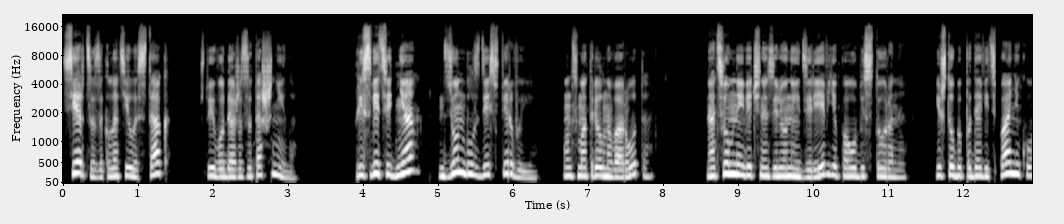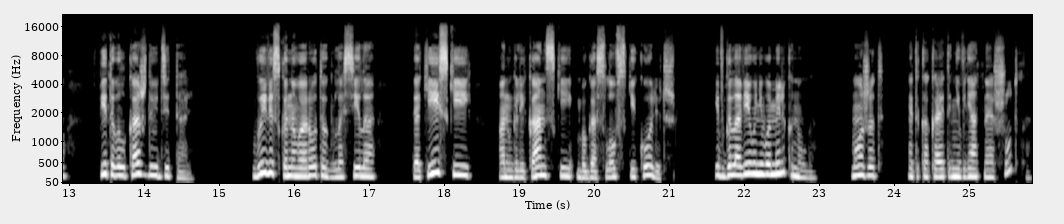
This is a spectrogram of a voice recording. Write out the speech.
сердце заколотилось так, что его даже затошнило. При свете дня Дзюн был здесь впервые. Он смотрел на ворота, на темные вечно зеленые деревья по обе стороны и, чтобы подавить панику, впитывал каждую деталь. Вывеска на воротах гласила «Токийский англиканский богословский колледж». И в голове у него мелькнуло. Может, это какая-то невнятная шутка?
